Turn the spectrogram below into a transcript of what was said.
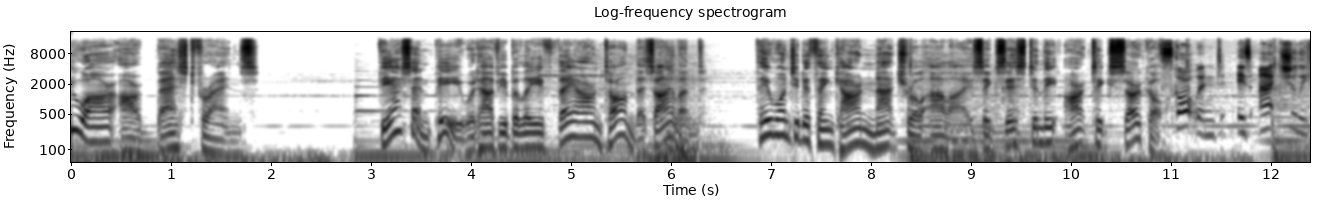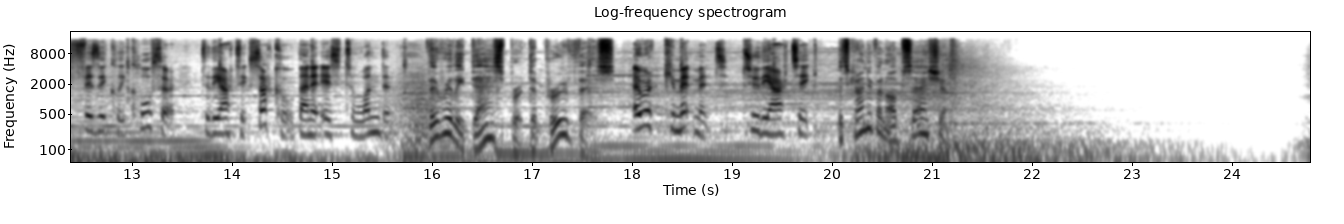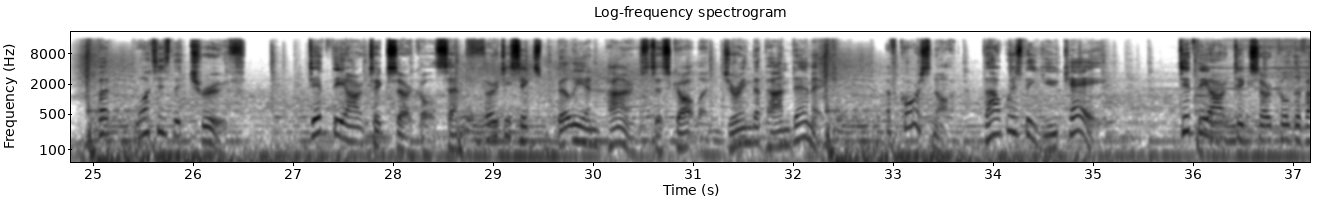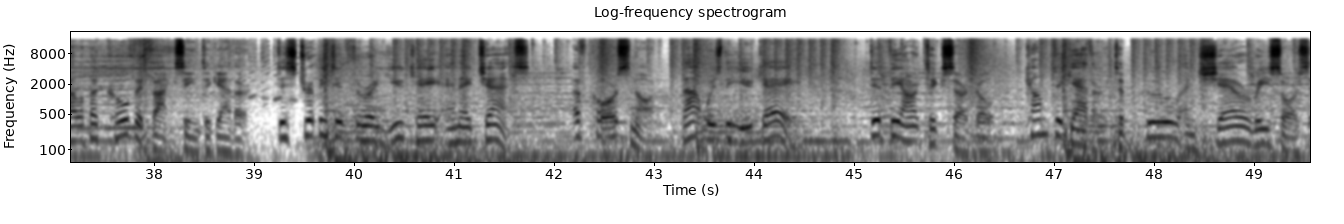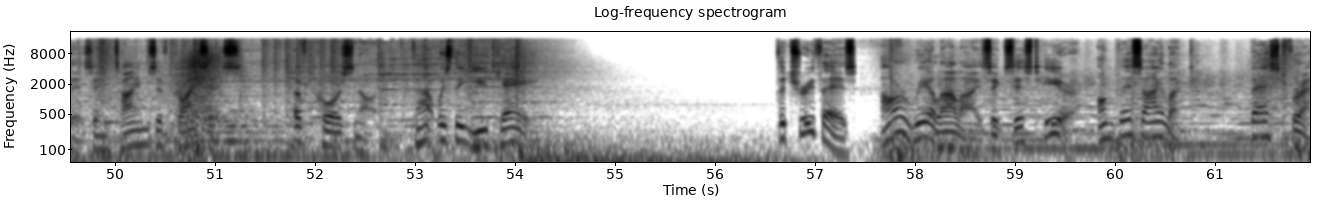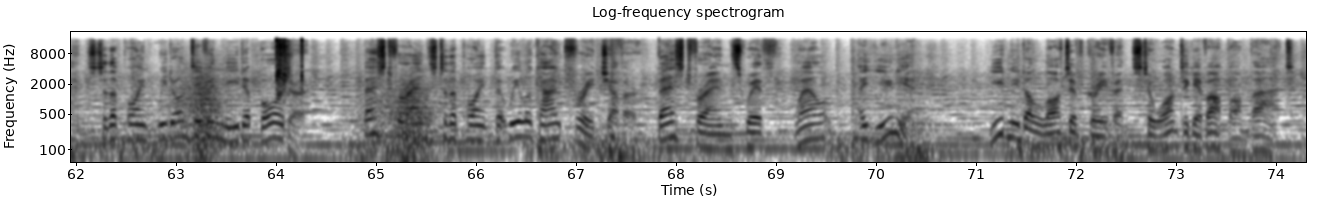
Who are our best friends? The SNP would have you believe they aren't on this island. They want you to think our natural allies exist in the Arctic Circle. Scotland is actually physically closer to the Arctic Circle than it is to London. They're really desperate to prove this. Our commitment to the Arctic It's kind of an obsession. But what is the truth? Did the Arctic Circle send £36 billion to Scotland during the pandemic? Of course not. That was the UK. Did the Arctic Circle develop a COVID vaccine together, distributed through a UK NHS? Of course not. That was the UK. Did the Arctic Circle come together to pool and share resources in times of crisis? Of course not. That was the UK. The truth is, our real allies exist here, on this island. Best friends to the point we don't even need a border. Best friends to the point that we look out for each other. Best friends with, well, a union. You'd need a lot of grievance to want to give up on that.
